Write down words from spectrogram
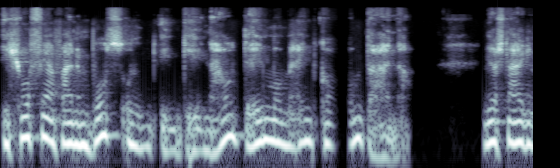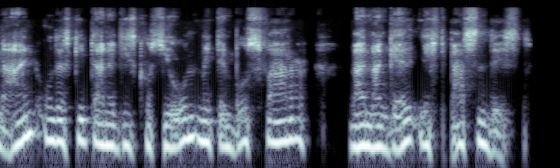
Ich hoffe auf einen Bus und in genau dem Moment kommt einer. Wir steigen ein und es gibt eine Diskussion mit dem Busfahrer, weil mein Geld nicht passend ist.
